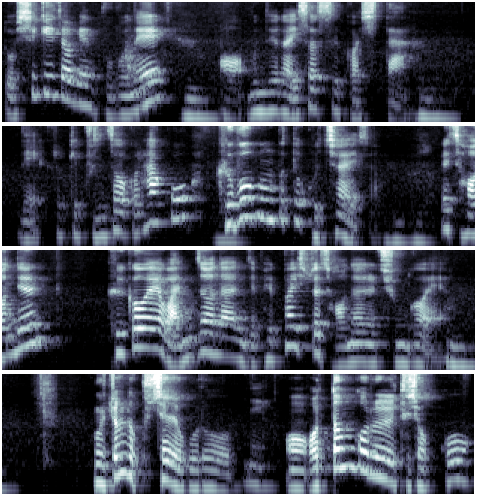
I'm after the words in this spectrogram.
또 시기적인 부분에 음. 어, 문제가 있었을 것이다. 음. 네, 그렇게 분석을 하고 그 부분부터 고쳐야죠. 음. 근데 저는 그거에 완전한 이제 180도 전환을 준 거예요. 음. 좀 더 구체적으로 네. 어, 떤 거를 드셨고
